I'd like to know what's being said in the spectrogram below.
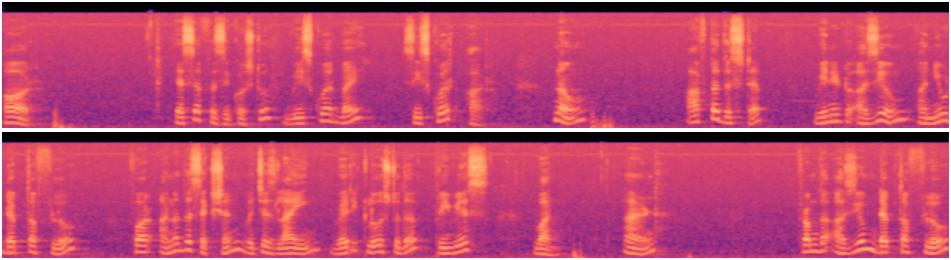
or sf is equals to v square by c square r. Now after this step we need to assume a new depth of flow for another section which is lying very close to the previous one. And from the assumed depth of flow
